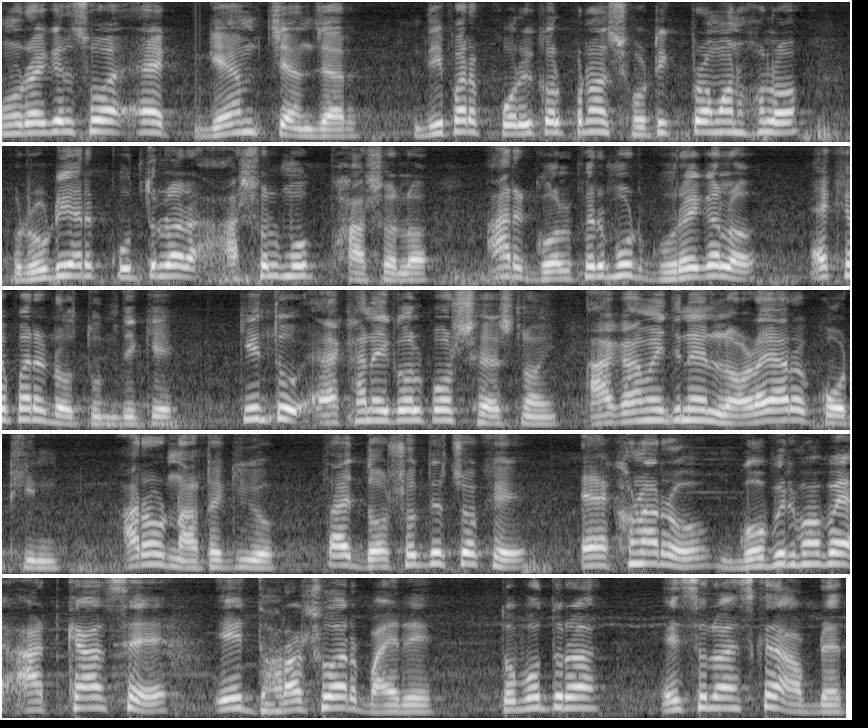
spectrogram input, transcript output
অনুরাগের ছোঁয়া এক গেম চেঞ্জার দীপার পরিকল্পনার সঠিক প্রমাণ হলো, রুডি আর কুতুলার আসল মুখ ফাঁস হলো, আর গল্পের মুড ঘুরে গেল একেবারে নতুন দিকে। কিন্তু এখানে গল্প শেষ নয়, আগামী দিনের লড়াই আরও কঠিন আরও নাটকীয়। তাই দর্শকদের চোখে এখন আরও গভীরভাবে আটকে আছে এই ধরাছোঁয়ার বাইরে। তো বন্ধুরা, এই ছিল আজকের আপডেট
